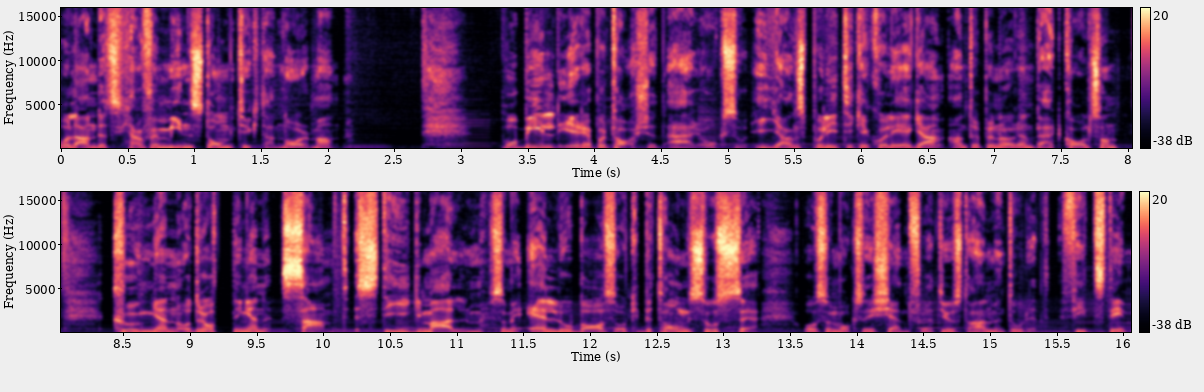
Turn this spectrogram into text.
och landets kanske minst omtyckta norrman. På bild i reportaget är också Ians politikerkollega, entreprenören Bert Karlsson, kungen och drottningen samt Stig Malm som är LO-bas och betongsosse och som också är känd för att just ha använt ordet fittstim.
